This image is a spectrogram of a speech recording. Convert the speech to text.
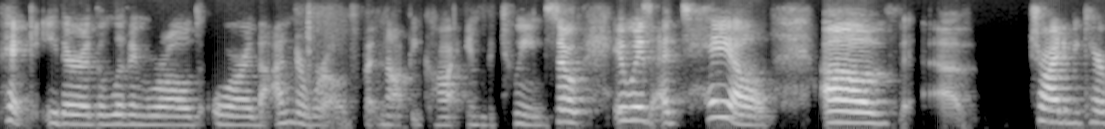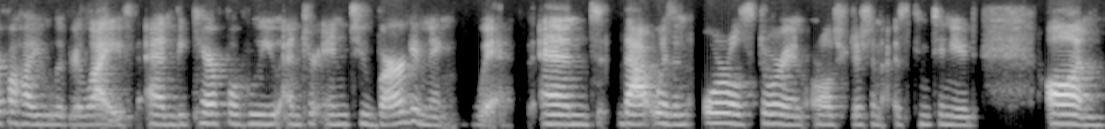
pick either the living world or the underworld, but not be caught in between. So it was a tale of. Uh, try to be careful how you live your life and be careful who you enter into bargaining with. And that was an oral story, an oral tradition that was continued on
